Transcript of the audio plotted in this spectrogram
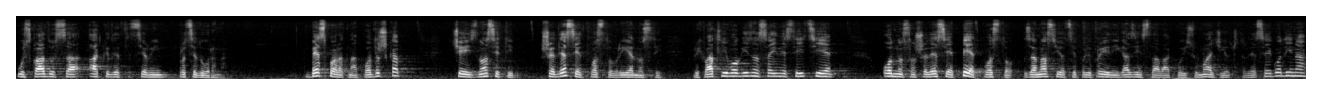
u skladu sa akreditacijonim procedurama. Besporatna podrška će iznositi 60% vrijednosti prihvatljivog iznosa investicije, odnosno 65% za nosioce poljoprivrednih gazdinstava koji su mlađi od 40 godina,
